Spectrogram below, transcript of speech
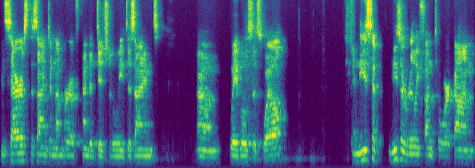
And Sara's designed a number of kind of digitally designed um, labels as well. And these have, these are really fun to work on.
